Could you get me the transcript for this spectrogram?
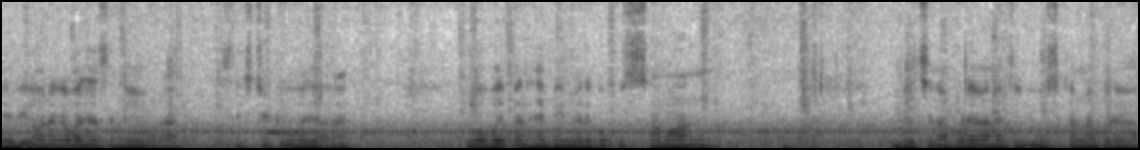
हैवी होने की वजह से नहीं हो रहा है सिक्सटी टू हो जा रहा है वो वेपन हैवी मेरे को कुछ सामान बेचना पड़ेगा नहीं तो यूज़ करना पड़ेगा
